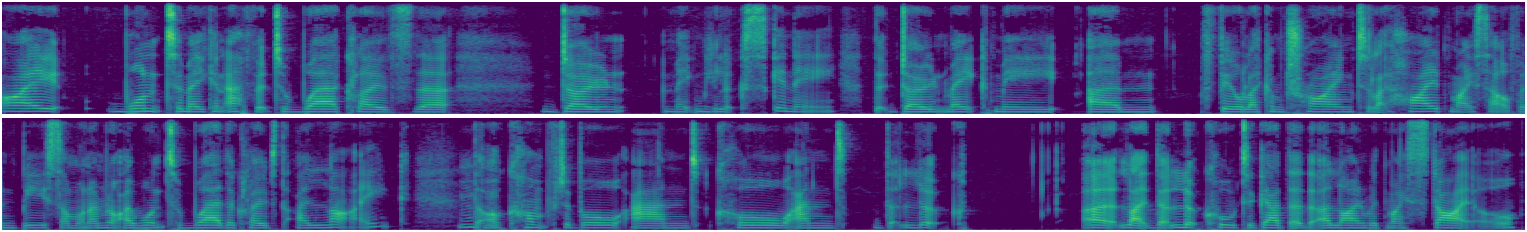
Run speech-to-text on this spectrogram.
I want to make an effort to wear clothes that don't make me look skinny, that don't make me um feel like I'm trying to like hide myself and be someone I'm not. I want to wear the clothes that I like, that are comfortable and cool and that look uh, like that look cool together that align with my style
